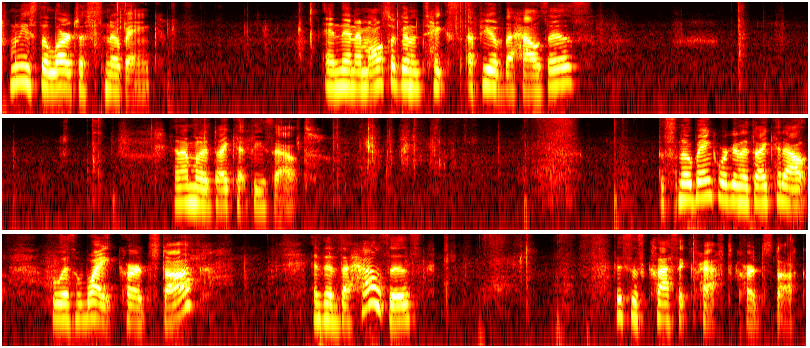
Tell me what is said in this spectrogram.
I'm going to use the largest snowbank. And then I'm also going to take a few of the houses. And I'm going to die cut these out. The snowbank we're going to die cut out with white cardstock. And then the houses, this is classic Kraft cardstock.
